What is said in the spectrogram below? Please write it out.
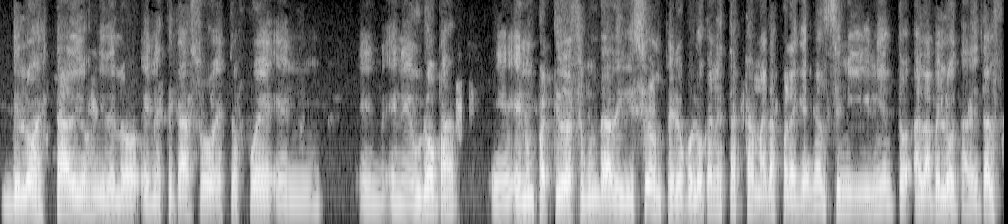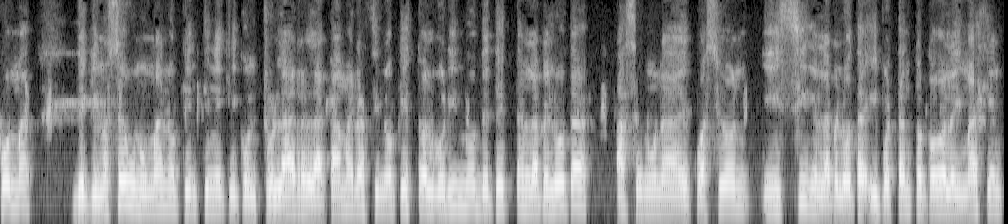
de los estadios y de lo, en este caso esto fue en, en, Europa, en un partido de segunda división, pero colocan estas cámaras para que hagan seguimiento a la pelota, de tal forma de que no sea un humano quien tiene que controlar la cámara, sino que estos algoritmos detectan la pelota, hacen una ecuación y siguen la pelota y por tanto toda la imagen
